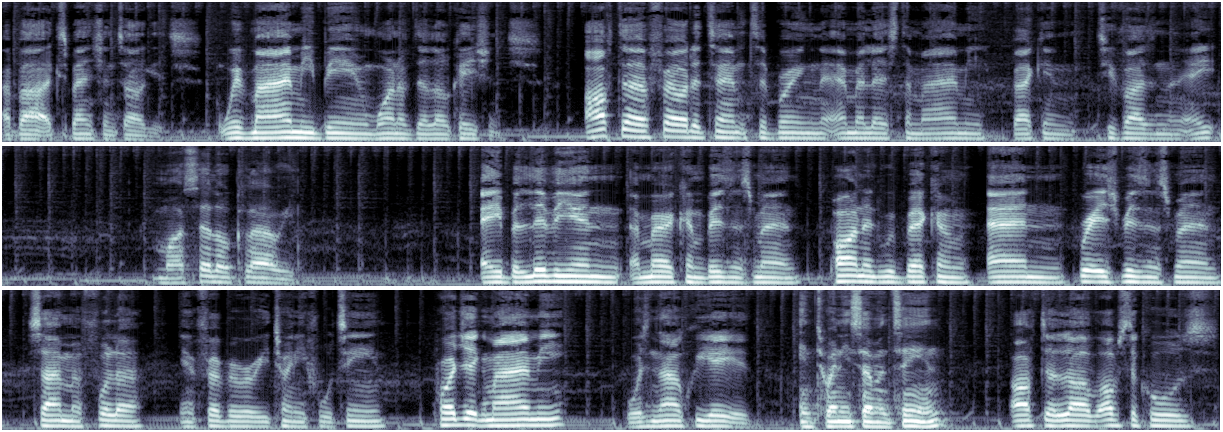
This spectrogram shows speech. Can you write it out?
about expansion targets, with Miami being one of the locations. After a failed attempt to bring the MLS to Miami back in 2008, Marcelo Claure, a Bolivian American businessman, partnered with Beckham and British businessman Simon Fuller in February 2014 Project Miami was now created. In 2017, after a lot of obstacles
